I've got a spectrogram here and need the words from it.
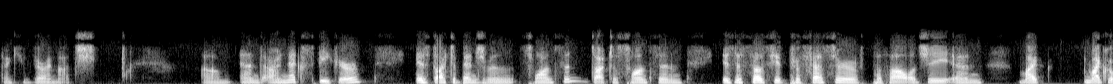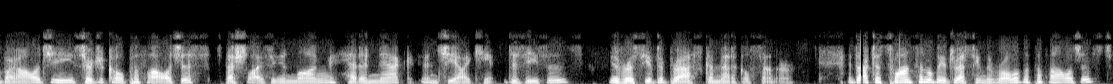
thank you very much. Um, and our next speaker is Dr. Benjamin Swanson. Dr. Swanson is Associate Professor of Pathology and Microbiology, surgical pathologist specializing in lung, head and neck, and GI diseases. University of Nebraska Medical Center. And Dr. Swanson will be addressing the role of the pathologist,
